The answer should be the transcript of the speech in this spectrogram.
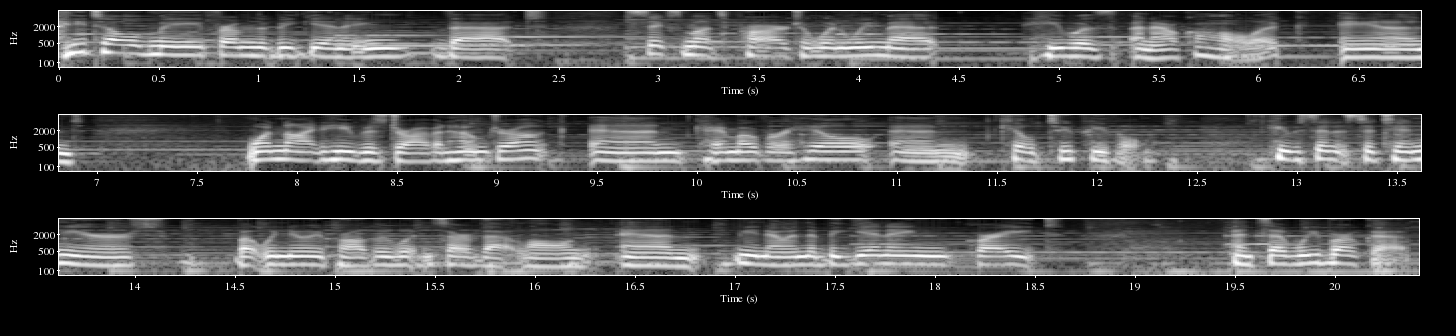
he told me from the beginning that six months prior to when we met, he was an alcoholic. And one night he was driving home drunk and came over a hill and killed two people. He was sentenced to 10 years, but we knew he probably wouldn't serve that long. And, you know, in the beginning, great. And so we broke up.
